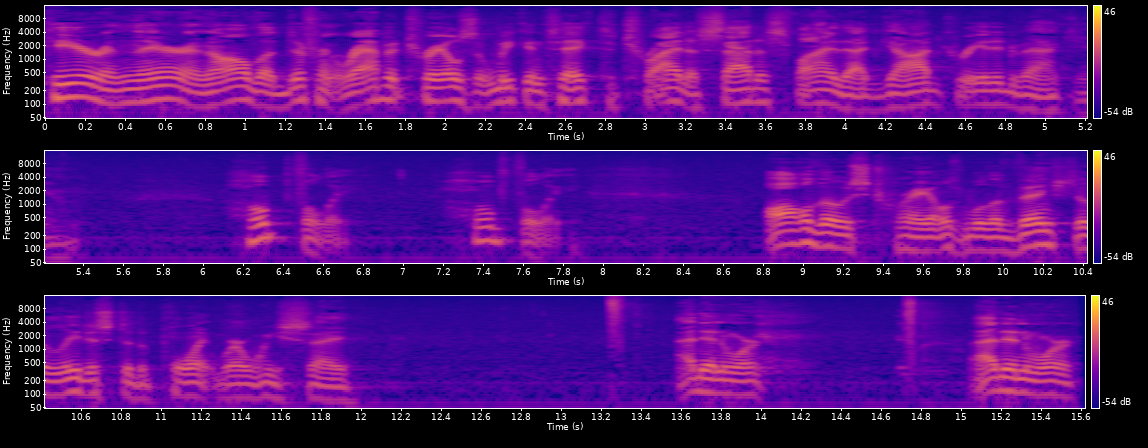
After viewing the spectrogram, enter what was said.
here and there and all the different rabbit trails that we can take to try to satisfy that God created vacuum. Hopefully, hopefully, all those trails will eventually lead us to the point where we say, That didn't work. That didn't work.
